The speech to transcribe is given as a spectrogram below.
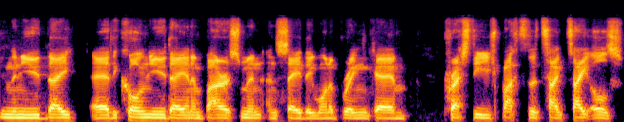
approaching the New Day. Uh, they call New Day an embarrassment and say they want to bring um, prestige back to the tag titles.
